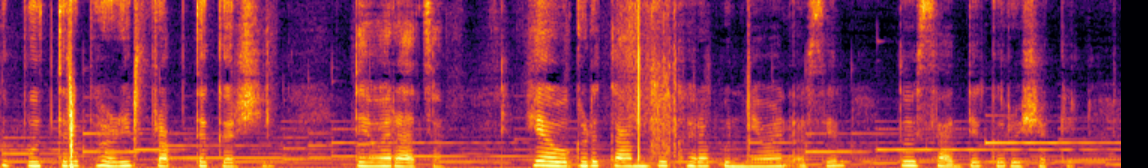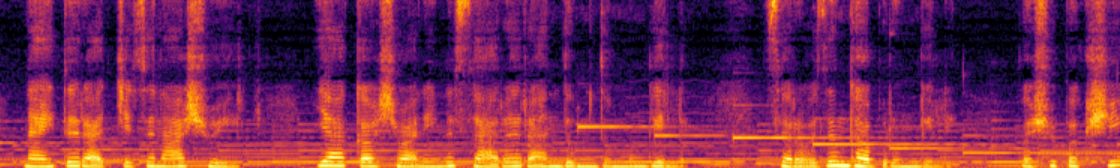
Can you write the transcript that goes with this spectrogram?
तू पुत्र फळी प्राप्त करशील. तेव्हा राजा हे अवघड काम जो खरा पुण्यवान असेल तो साध्य करू शकेल नाहीतर राज्याचा नाश होईल. या आकाशवाणीनं सारं रान दुमदुमून गेलं. सर्वजण घाबरून गेले. पशुपक्षी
